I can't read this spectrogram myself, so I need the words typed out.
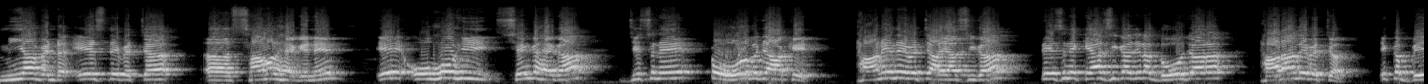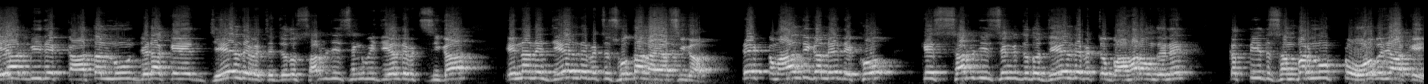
ਮੀਆਂ ਵਿੰਡ ਇਸ ਦੇ ਵਿੱਚ ਅਹ, ਸ਼ਾਮਲ ਹੈਗੇ ਨੇ। ਇਹ ਉਹ ਹੀ ਸਿੰਘ ਹੈਗਾ ਜਿਸ ਨੇ ਢੋਲ ਵਜਾ ਕੇ ਥਾਣੇ ਦੇ ਵਿੱਚ ਆਇਆ ਸੀਗਾ ਤੇ ਇਸ ਨੇ ਕਿਹਾ ਸੀਗਾ ਜਿਹੜਾ 2018 ਦੇ ਵਿੱਚ ਇੱਕ ਬੇਅਦਬੀ ਦੇ ਕਾਤਲ ਨੂੰ ਜਿਹੜਾ ਕਿ ਜੇਲ੍ਹ ਦੇ ਵਿੱਚ, ਜਦੋਂ ਸਰਬਜੀਤ ਸਿੰਘ ਵੀ ਜੇਲ੍ਹ ਦੇ ਵਿੱਚ ਸੀਗਾ, ਇਹਨਾਂ ਨੇ ਜੇਲ੍ਹ ਦੇ ਵਿੱਚ ਸੋਧਾ ਲਾਇਆ ਸੀਗਾ। ਤੇ ਕਮਾਲ ਦੀ ਗੱਲ ਇਹ ਦੇਖੋ ਕਿ ਸਰਬਜੀਤ ਸਿੰਘ ਜਦੋਂ ਜੇਲ੍ਹ ਦੇ ਵਿੱਚੋਂ ਬਾਹਰ ਆਉਂਦੇ ਨੇ 31 ਦਸੰਬਰ ਨੂੰ ਢੋਲ ਵਜਾ ਕੇ,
